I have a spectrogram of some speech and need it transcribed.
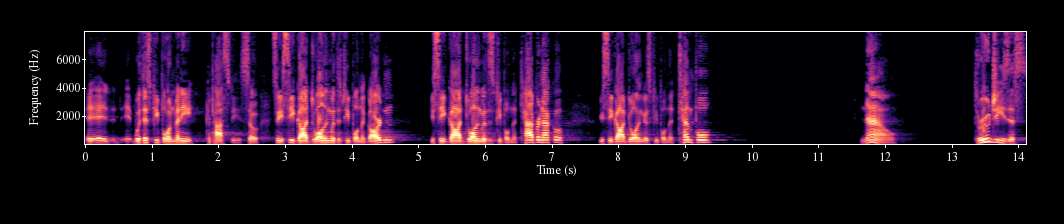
with his people in many capacities. So, so you see God dwelling with his people in the garden. You see God dwelling with his people in the tabernacle. You see God dwelling with his people in the temple. Now, through Jesus,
